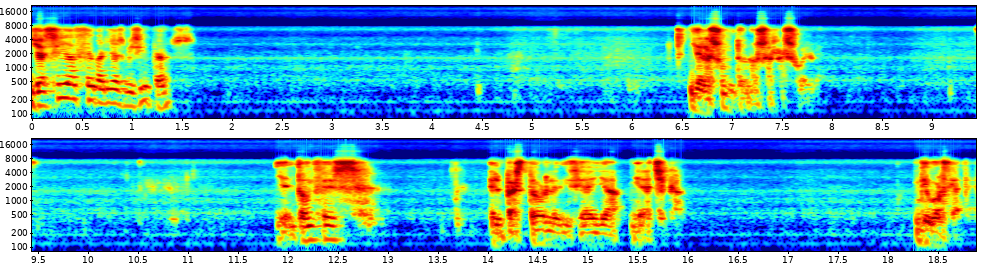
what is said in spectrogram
Y así hace varias visitas. Y el asunto no se resuelve. Y entonces el pastor le dice a ella, mira chica, divórciate,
